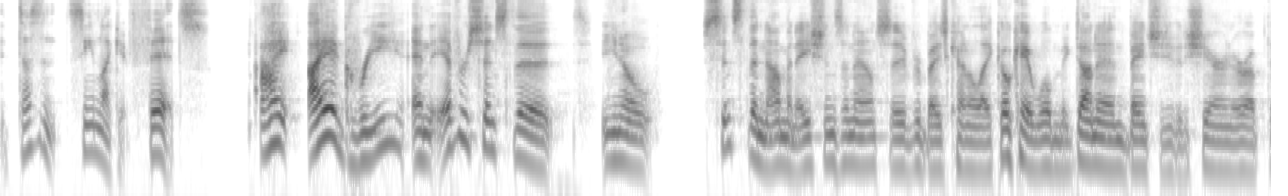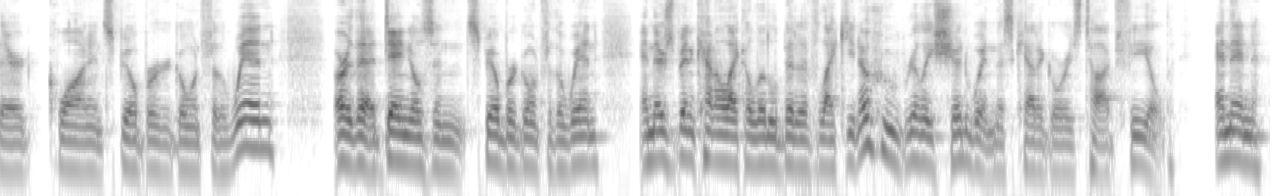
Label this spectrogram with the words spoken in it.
it doesn't seem like it fits. I I agree, and ever since the you know since the nominations announced, everybody's kind of like, okay, well, McDonagh and Banshees of Inisherin are up there. Kwan and Spielberg are going for the win, or the Daniels and Spielberg going for the win. And there's been kind of like a little bit of like, you know, who really should win this category is Todd Field. And then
